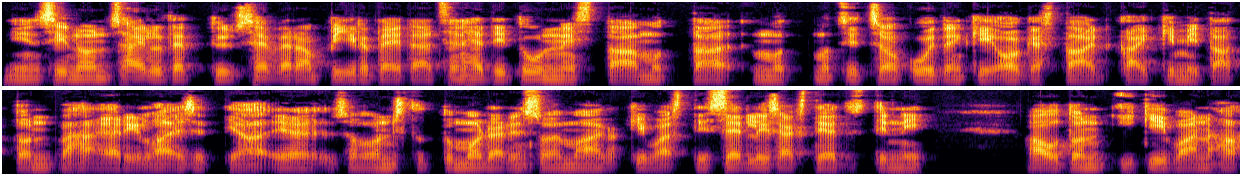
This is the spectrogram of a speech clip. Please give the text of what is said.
niin siinä on säilytetty sen verran piirteitä, että sen heti tunnistaa, mutta, mutta, mutta sitten se on kuitenkin oikeastaan kaikki mitat on vähän erilaiset ja, ja se on onnistuttu modernisoimaan aika kivasti. Sen lisäksi tietysti niin auton ikivanha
